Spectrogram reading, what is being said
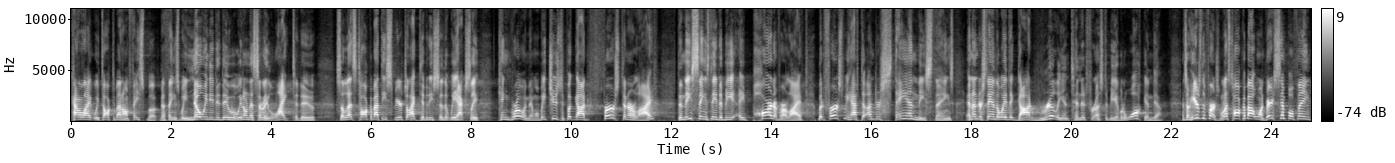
kind of like we talked about on Facebook, the things we know we need to do but we don't necessarily like to do." So let's talk about these spiritual activities so that we actually can grow in them. When we choose to put God first in our life, then these things need to be a part of our life. But first, we have to understand these things and understand the way that God really intended for us to be able to walk in them. And so here's the first one. Let's talk about one very simple thing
